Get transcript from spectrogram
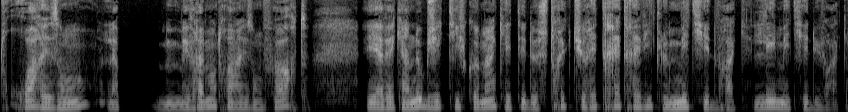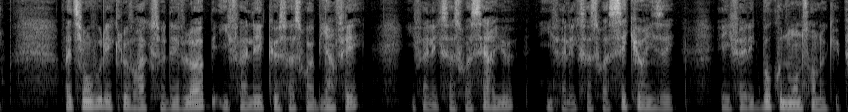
trois raisons, mais vraiment trois raisons fortes, et avec un objectif commun qui était de structurer très très vite le métier de vrac, les métiers du vrac. En fait, si on voulait que le vrac se développe, il fallait que ça soit bien fait, il fallait que ça soit sérieux, il fallait que ça soit sécurisé, et il fallait que beaucoup de monde s'en occupe.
